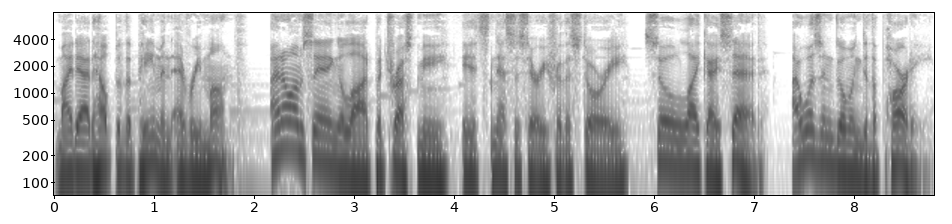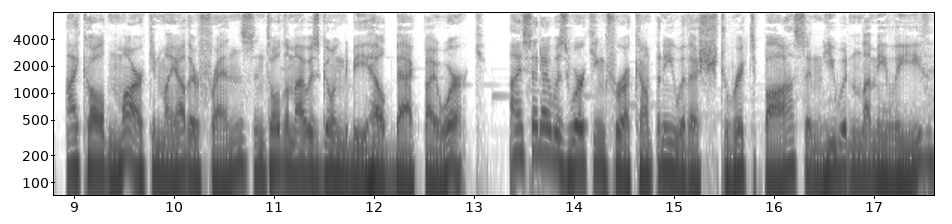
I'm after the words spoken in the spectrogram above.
My dad helped with the payment every month. I know I'm saying a lot, but trust me, it's necessary for the story. So, like I said, I wasn't going to the party. I called Mark and my other friends and told them I was going to be held back by work. I said I was working for a company with a strict boss and he wouldn't let me leave.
